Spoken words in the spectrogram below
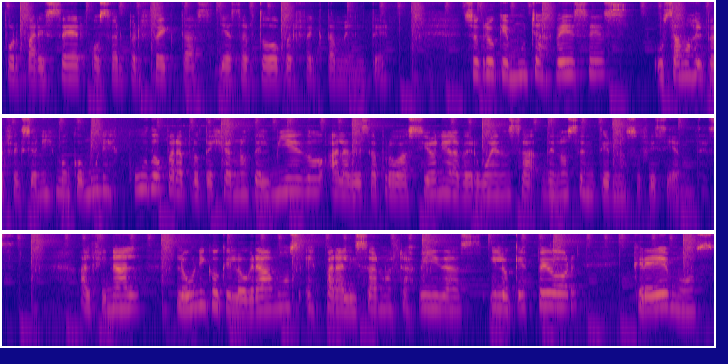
por parecer o ser perfectas y hacer todo perfectamente? Yo creo que muchas veces usamos el perfeccionismo como un escudo para protegernos del miedo a la desaprobación y a la vergüenza de no sentirnos suficientes. Al final, lo único que logramos es paralizar nuestras vidas y lo que es peor, creemos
